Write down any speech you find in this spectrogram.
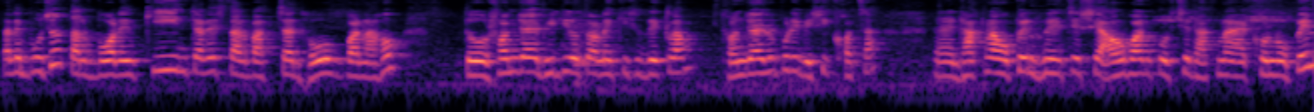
তাহলে বোঝো তার বরের কী ইন্টারেস্ট তার বাচ্চা হোক বা না হোক। তো সঞ্জয়ের ভিডিওতে অনেক কিছু দেখলাম। সঞ্জয়ের উপরেই বেশি খচা। ঢাকনা ওপেন হয়েছে, সে আহ্বান করছে, ঢাকনা এখন ওপেন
